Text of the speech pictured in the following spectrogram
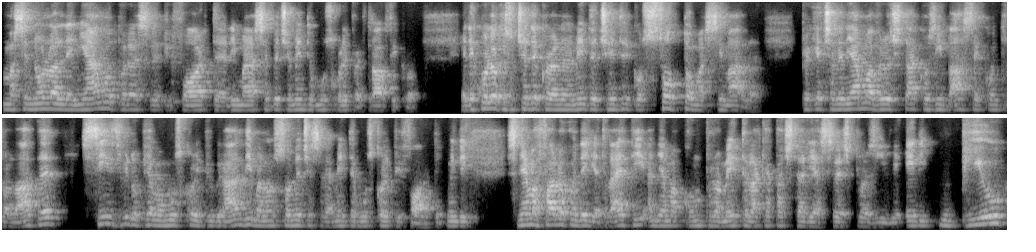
ma se non lo alleniamo per essere più forte rimane semplicemente un muscolo ipertrofico. Ed è quello che succede con l'allenamento eccentrico sotto massimale perché ci alleniamo a velocità così basse e controllate, sì sviluppiamo muscoli più grandi, ma non sono necessariamente muscoli più forti. Quindi se andiamo a farlo con degli atleti, andiamo a compromettere la capacità di essere esplosivi. E di più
